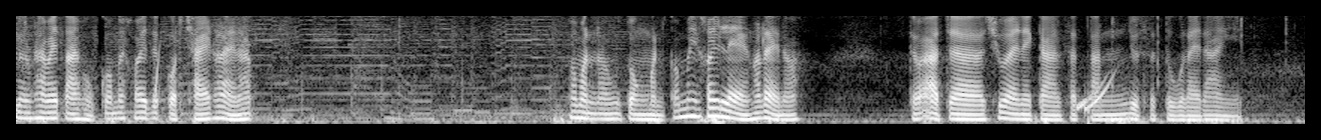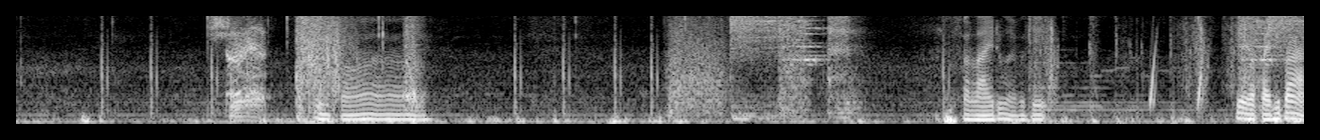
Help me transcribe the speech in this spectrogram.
เรื่องถ้าไม่ตายผมก็ไม่ค่อยจะกดใช้เท่าไหร่นะครับ เพราะมันเอาตรงๆมันก็ไม่ค่อยแรงเท่าไหร่เนาะ แต่ว่าอาจจะช่วยในการสตันหยุดศัตรูอะไรได้อย่างงี้ยิงก่อสไลด์ด้วยเมื่อกี้เพื่อกไปที่บ้าน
